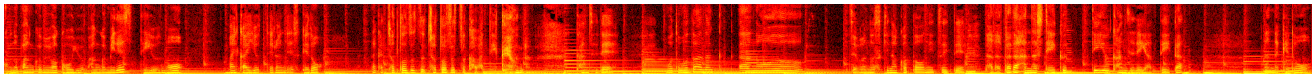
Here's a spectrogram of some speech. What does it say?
この番組はこういう番組ですっていうのを毎回言ってるんですけどなんかちょっとずつちょっとずつ変わっていくような感じでもともとはなんかあのー、自分の好きなことについてただただ話していくっていう感じでやっていた。なんだけど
